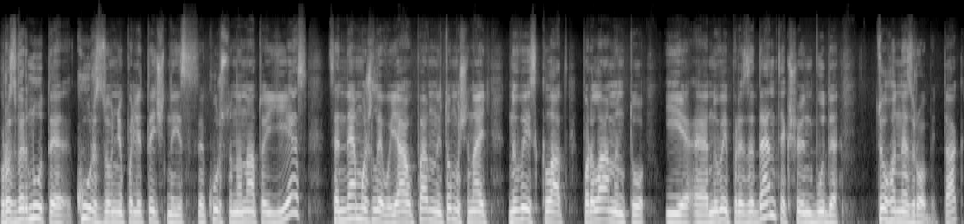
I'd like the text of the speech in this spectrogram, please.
розвернути курс зовньополітичний з курсу на НАТО і ЄС це неможливо. Я впевнений в тому, що навіть новий склад парламенту і е, новий президент, якщо він буде, цього не зробить. Так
